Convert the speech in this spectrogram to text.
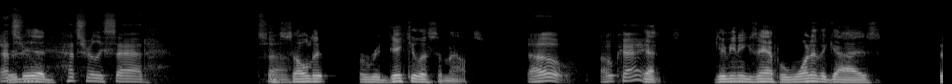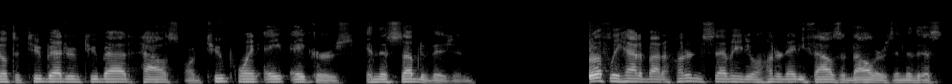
That's Sure re- did. That's really sad. So and sold it for ridiculous amounts. oh, okay. Yes. Give you an example. One of the guys built a two bedroom, two bath house on 2.8 acres in this subdivision. Roughly had about 170 to 180 thousand dollars into this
